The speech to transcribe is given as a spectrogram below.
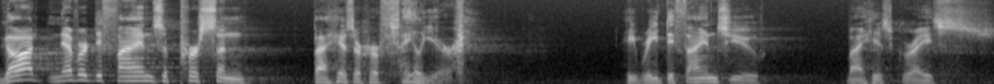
God never defines a person by his or her failure. He redefines you by his grace.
